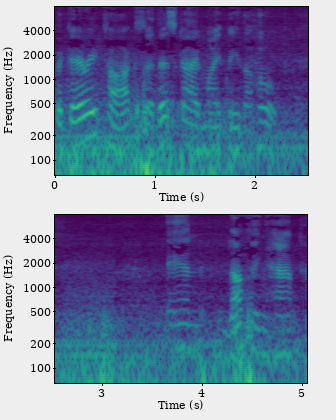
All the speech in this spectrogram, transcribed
But Gary talks, so this guy might be the hope. And nothing happens.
